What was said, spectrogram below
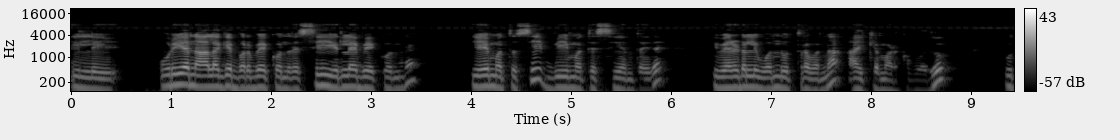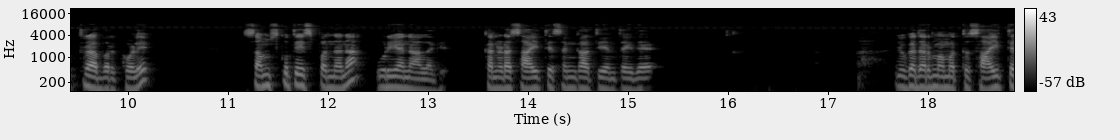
ಇಲ್ಲಿ ಉರಿಯ ನಾಲಗೆ ಬರಬೇಕು ಅಂದ್ರೆ ಸಿ ಇರಲೇಬೇಕು ಅಂದ್ರೆ ಎ ಮತ್ತು ಸಿ, ಬಿ ಮತ್ತು ಸಿ ಅಂತ ಇದೆ. ಇವೆರಡರಲ್ಲಿ ಒಂದು ಉತ್ತರವನ್ನು ಆಯ್ಕೆ ಮಾಡ್ಕೋಬಹುದು ಉತ್ತರ ಬರ್ಕೊಳ್ಳಿ. ಸಂಸ್ಕೃತಿ ಸ್ಪಂದನ ಉರಿಯ ನಾಲಗೆ. ಕನ್ನಡ ಸಾಹಿತ್ಯ ಸಂಗಾತಿ ಅಂತ ಇದೆ. ಯುಗಧರ್ಮ ಮತ್ತು ಸಾಹಿತ್ಯ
